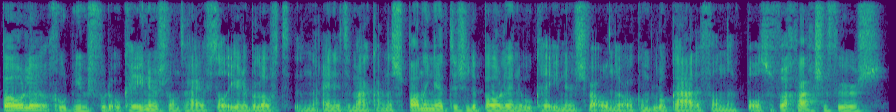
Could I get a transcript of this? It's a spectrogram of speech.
Polen. Goed nieuws voor de Oekraïners, want hij heeft al eerder beloofd een einde te maken aan de spanningen tussen de Polen en de Oekraïners, waaronder ook een blokkade van de Poolse vrachtwagenchauffeurs.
